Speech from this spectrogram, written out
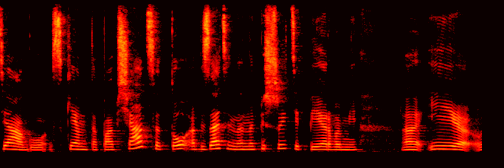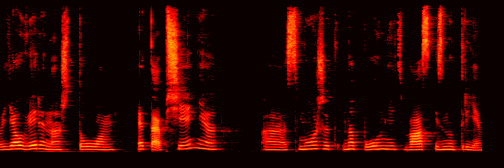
тягу с кем-то пообщаться, то обязательно напишите первыми. А, и я уверена, что это общение сможет наполнить вас изнутри.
